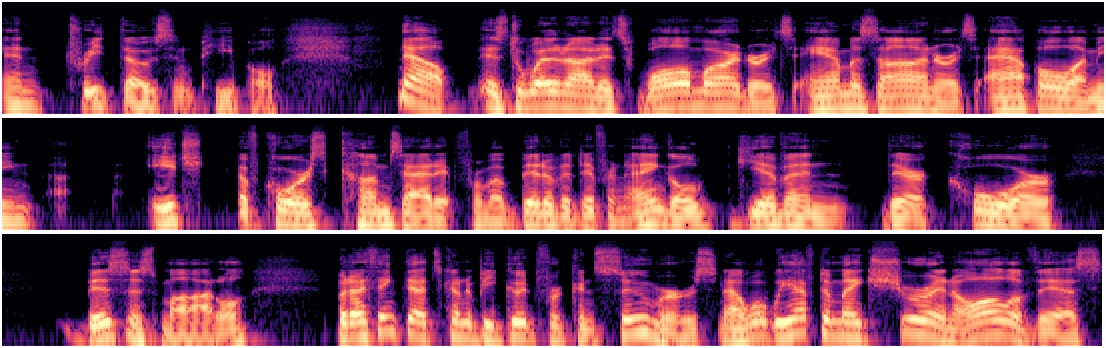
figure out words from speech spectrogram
and treat those in people? Now, as to whether or not it's Walmart or it's Amazon or it's Apple, I mean, each, of course, comes at it from a bit of a different angle given their core business model. But I think that's going to be good for consumers. Now, what we have to make sure in all of this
